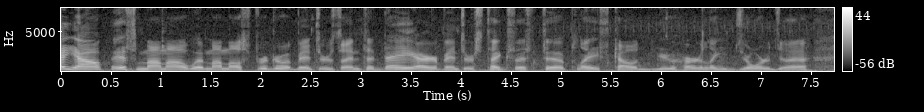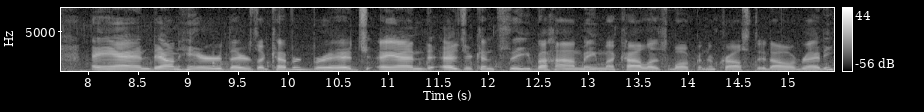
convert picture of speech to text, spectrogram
Hey y'all, it's Mama with Mama's Frugal Adventures and today our adventures takes us to a place called Euhurlee, Georgia. And down here there's a covered bridge and as you can see behind me, Makayla's walking across it already.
